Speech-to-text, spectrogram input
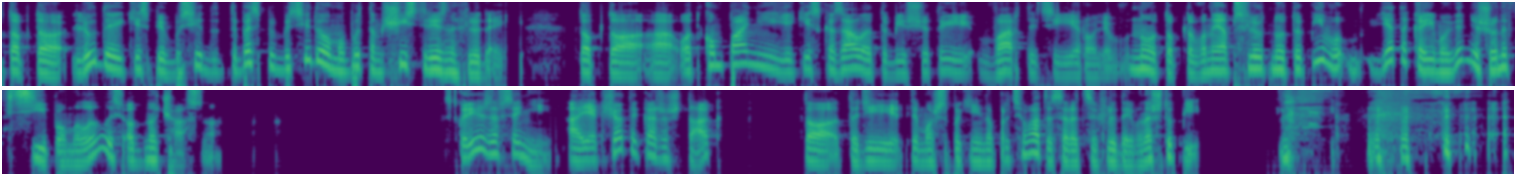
тобто, люди, які співбесідували, тебе співбесідував, мабуть, там шість різних людей. Тобто, от компанії, які сказали тобі, що ти вартий цієї ролі, ну тобто, вони абсолютно тупі, є така ймовірність, що вони всі помилились одночасно. Скоріше за все, ні. А якщо ти кажеш так, то тоді ти можеш спокійно працювати серед цих людей, вони ж тупі.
